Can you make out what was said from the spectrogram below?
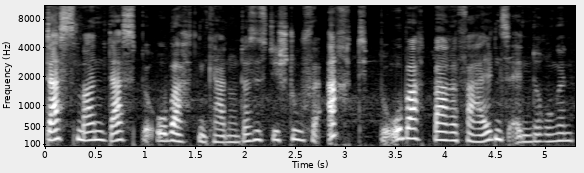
dass man das beobachten kann. Und das ist die Stufe 8, beobachtbare Verhaltensänderungen.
